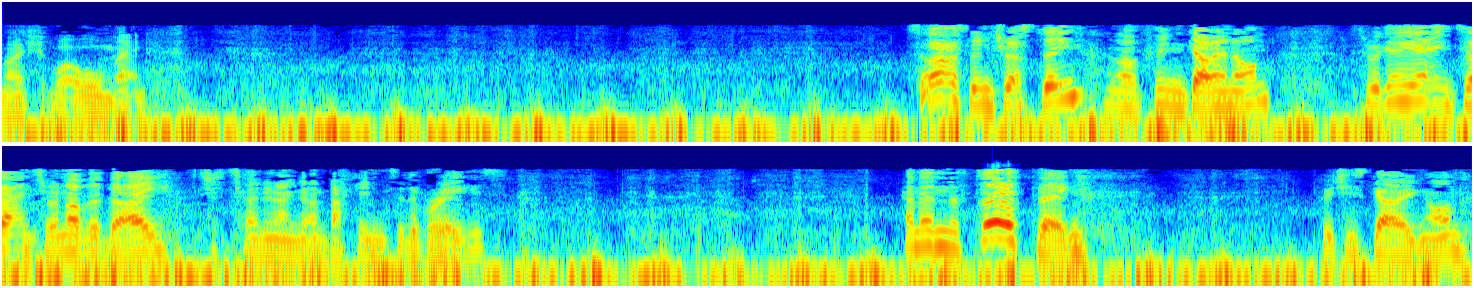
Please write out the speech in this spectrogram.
most, well, all men. So that was interesting, another thing going on. So we're going to get into that into another day, just turning around going back into the breeze. And then the third thing, which is going on,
